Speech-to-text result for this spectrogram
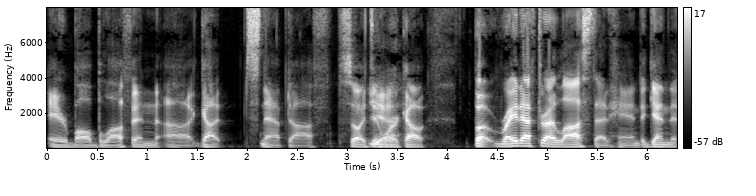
airball bluff and uh, got snapped off. So it didn't Yeah. work out. But right after I lost that hand, again,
